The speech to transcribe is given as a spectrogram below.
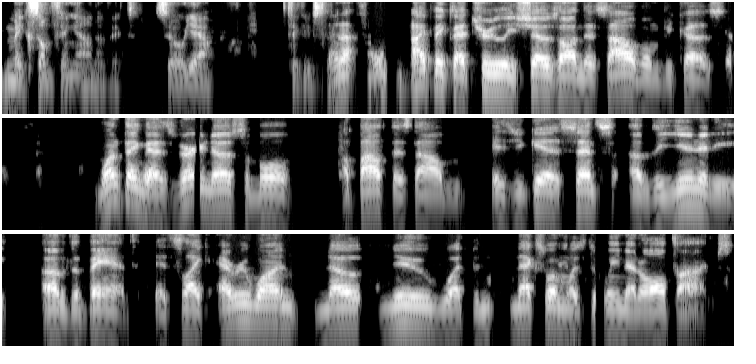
make something out of it. So, yeah, tickets. And I, I think that truly shows on this album because one thing that is very noticeable about this album is you get a sense of the unity of the band. It's like everyone know knew what the next one was doing at all times.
